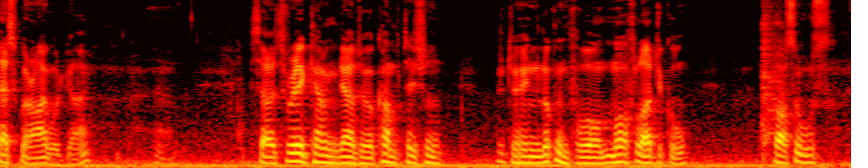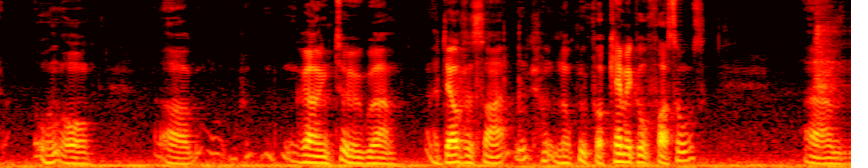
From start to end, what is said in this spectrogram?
that's where I would go. So it's really coming down to a competition between looking for morphological fossils or, or uh, going to um, a delta site looking for chemical fossils, um,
